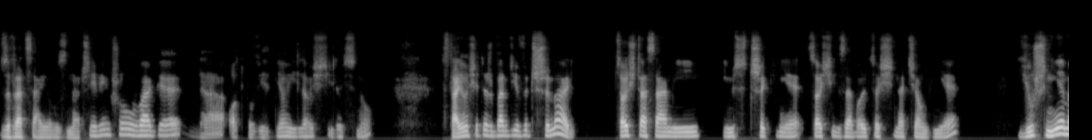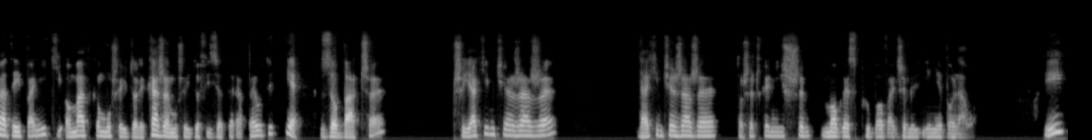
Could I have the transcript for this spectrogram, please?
zwracają znacznie większą uwagę na odpowiednią ilość, ilość snu. Stają się też bardziej wytrzymali. Coś czasami im strzyknie, coś ich zaboli, coś naciągnie. Już nie ma tej paniki, o matko, muszę iść do lekarza, muszę iść do fizjoterapeuty. Nie, zobaczę, przy jakim ciężarze, na jakim ciężarze troszeczkę niższym mogę spróbować, żeby mnie nie bolało. I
